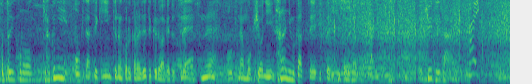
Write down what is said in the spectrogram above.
本当にこの逆に大きな責任というのがこれから出てくるわけですね。大きな目標にさらに向かっていってほしいと思います、キューティーさん、はい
